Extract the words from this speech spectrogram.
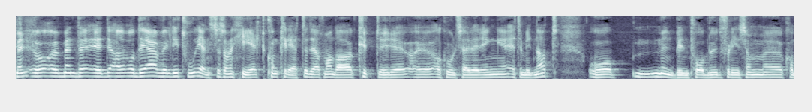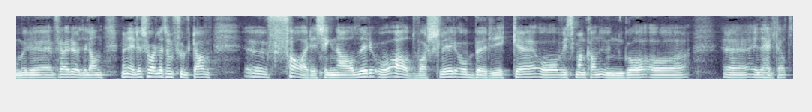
Men, og, men det, det, og, det, er vel de to eneste sånn helt konkrete. Det at man da kutter uh, alkoholservering etter midnatt, og munnbindpåbud for de som uh, kommer uh, fra røde land. Men ellers var det liksom fullt av faresignaler og advarsler og bør ikke, og hvis man kan unngå å Eh, i det hele tatt.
